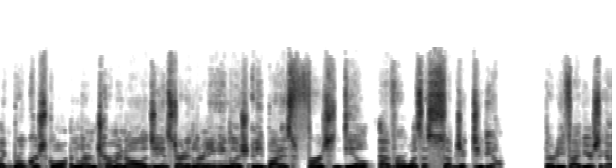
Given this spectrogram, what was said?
like broker school and learned terminology and started learning English. And he bought his first deal ever was a subject to deal 35 years ago.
